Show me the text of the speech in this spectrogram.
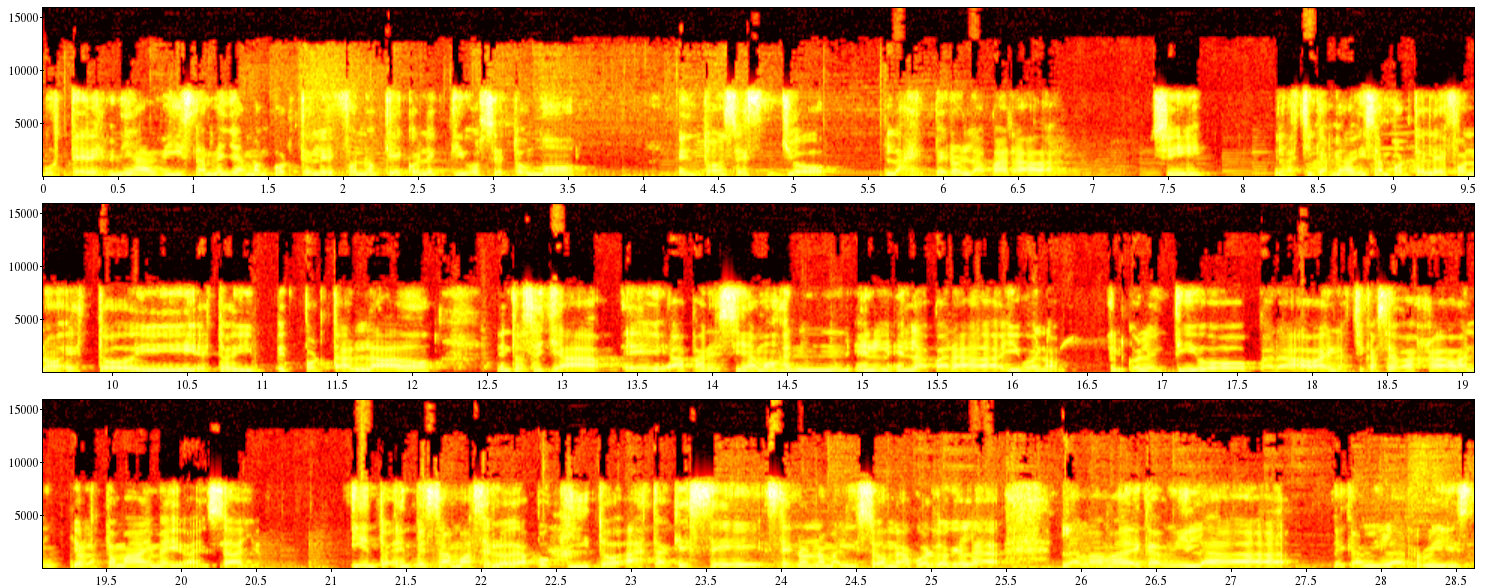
ustedes me avisan, me llaman por teléfono qué colectivo se tomó Entonces yo las espero en la parada, ¿sí? Las chicas me avisan por teléfono, estoy, estoy por tal lado, entonces ya eh, aparecíamos en, en, la parada y bueno, el colectivo paraba y las chicas se bajaban yo las tomaba y me iba a ensayo. Y empezamos a hacerlo de a poquito hasta que se, se normalizó. Me acuerdo que la, la mamá de Camila de Camila Ruiz,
